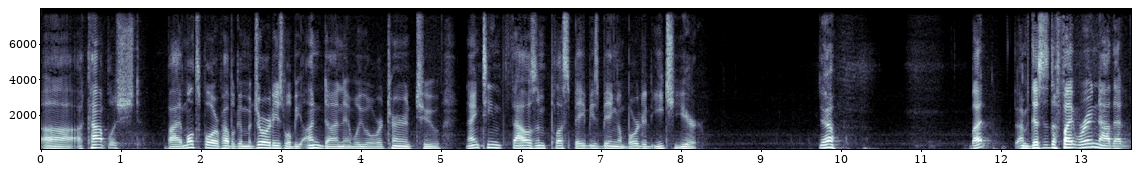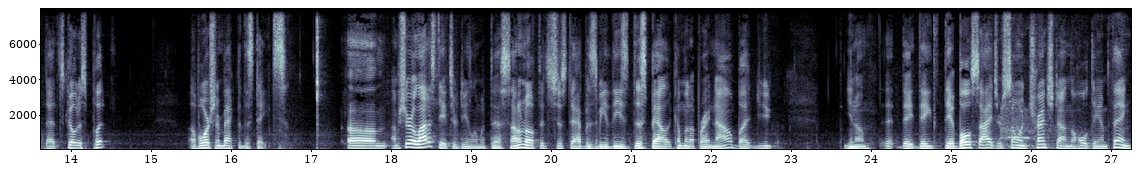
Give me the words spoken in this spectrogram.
uh, accomplished by multiple Republican majorities will be undone, and we will return to 19,000 plus babies being aborted each year. Yeah. But I mean, this is the fight we're in now that, that SCOTUS put abortion back to the states. Um, I'm sure a lot of states are dealing with this. I don't know if it's just it happens to be these this ballot coming up right now, but you you know they they, they both sides are so entrenched on the whole damn thing.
